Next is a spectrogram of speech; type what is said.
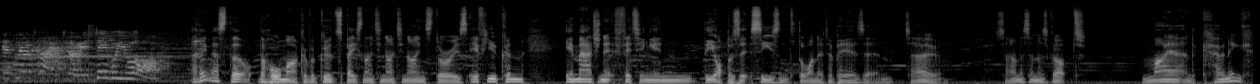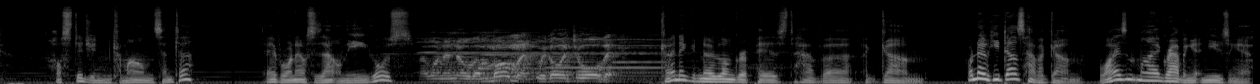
There's no time, Tony. Stay where you are. I think that's the the hallmark of a good Space 1999 story is if you can imagine it fitting in the opposite season to the one it appears in. So, Sanderson has got Maya and Koenig hostage in command center. Everyone else is out on the Eagles. I want to know the moment we go into orbit. Koenig no longer appears to have a, a gun. Oh no, he does have a gun. Why isn't Maya grabbing it and using it?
